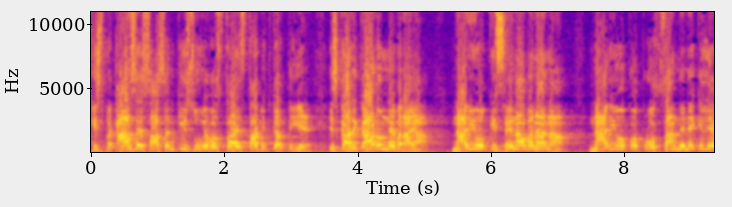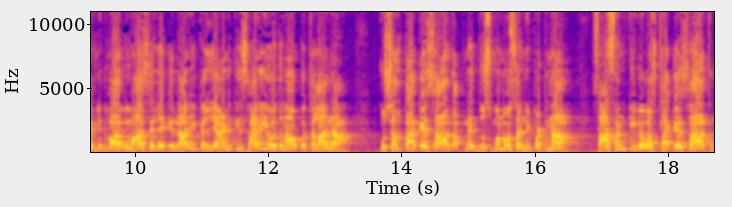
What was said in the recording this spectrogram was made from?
किस प्रकार से शासन की सुव्यवस्था स्थापित करती है, इसका रिकॉर्ड उनने बनाया। नारियों की सेना बनाना, नारियों को प्रोत्साहन देने के लिए विधवा विवाह से लेकर नारी कल्याण की सारी योजनाओं को चलाना कुशलता के साथ अपने दुश्मनों से निपटना, शासन की व्यवस्था के साथ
